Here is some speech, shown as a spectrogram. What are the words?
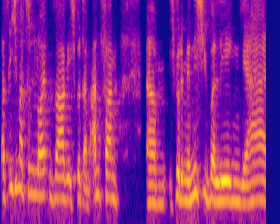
was ich immer zu den Leuten sage, ich würde am Anfang, ähm, ich würde mir nicht überlegen, ja,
